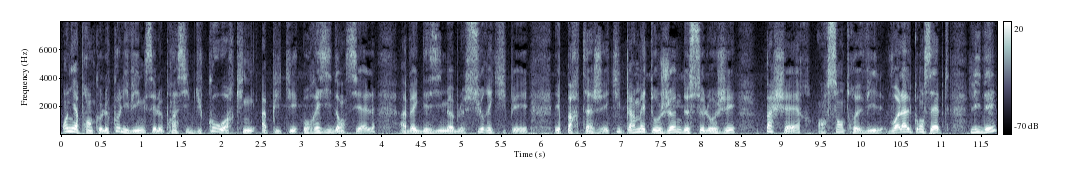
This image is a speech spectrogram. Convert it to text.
On y apprend que le co-living, c'est le principe du coworking appliqué au résidentiel avec des immeubles suréquipés et partagés qui permettent aux jeunes de se loger pas cher en centre-ville. Voilà le concept. L'idée,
